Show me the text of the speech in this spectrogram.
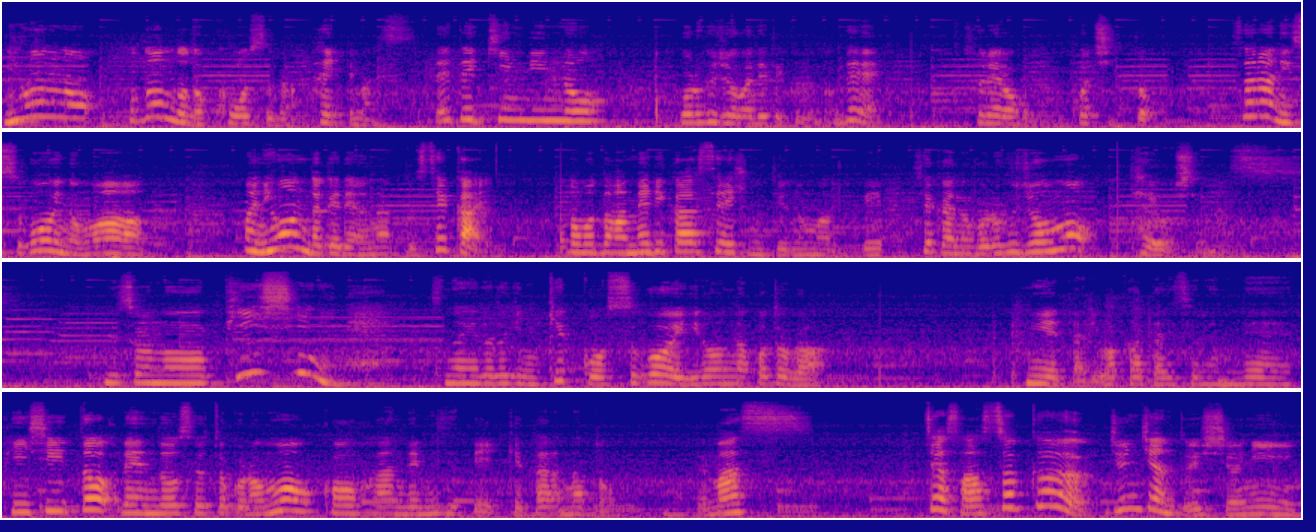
日本のほとんどのコースが入ってます。大体近隣のゴルフ場が出てくるのでそれをポチッと。さらにすごいのは、まあ、日本だけではなく世界。もともとアメリカ製品っていうのもあって世界のゴルフ場も対応してます。でその PC にねつなげた時に結構すごいいろんなことが見えたり分かったりするんで PC と連動するところも後半で見せていけたらなと思ってます。じゃあ早速純ちゃんと一緒に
